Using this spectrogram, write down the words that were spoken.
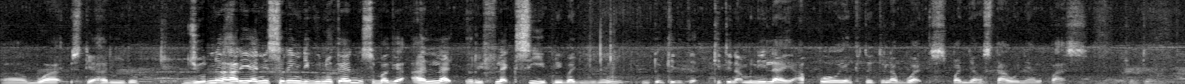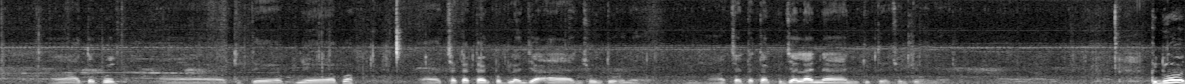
uh, buat setiap hari tu. Jurnal harian ni sering digunakan sebagai alat refleksi peribadi Ini untuk kita kita nak menilai apa yang kita telah buat sepanjang setahun yang lepas. Contohnya. Uh, ataupun uh, kita punya apa? Uh, catatan perbelanjaan contohnya. Uh, catatan perjalanan kita contohnya. Kedua,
